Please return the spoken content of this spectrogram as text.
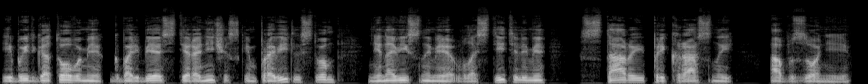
и быть готовыми к борьбе с тираническим правительством, ненавистными властителями старой прекрасной Авзонии.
